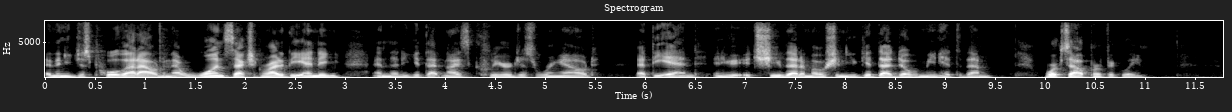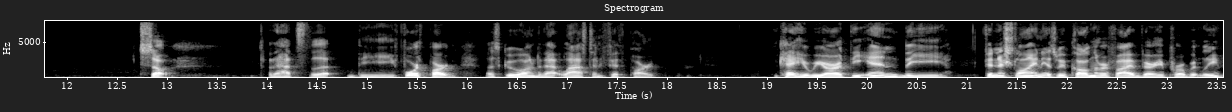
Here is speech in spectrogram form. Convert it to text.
and then you just pull that out in that one section right at the ending, and then you get that nice clear just ring out at the end, and you achieve that emotion. You get that dopamine hit to them, works out perfectly. So that's the the fourth part. Let's go on to that last and fifth part. Okay, here we are at the end, the Finish line, as we've called number five, very appropriately.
